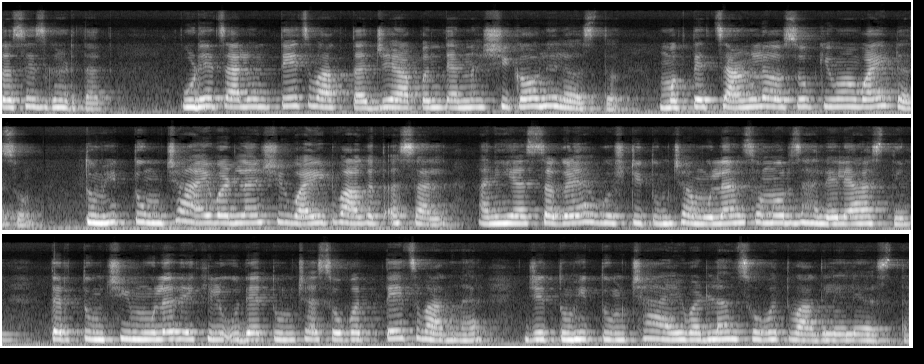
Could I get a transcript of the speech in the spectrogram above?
तसेच घडतात. पुढे चालून तेच वागतात जे आपण त्यांना शिकवलेलं असतं. मग ते चांगलं असो किंवा वाईट असो तुम्ही तुमच्या आईवडिलांशी वाईट वागत असाल आणि या सगळ्या गोष्टी तुमच्या मुलांसमोर झालेल्या असतील तर तुमची मुलं देखील उद्या तुमच्यासोबत तेच वागणार जे तुम्ही तुमच्या आईवडिलांसोबत वागलेले असता.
